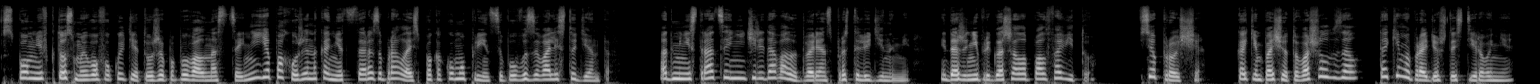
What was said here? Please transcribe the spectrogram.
Вспомнив, кто с моего факультета уже побывал на сцене, я, похоже, наконец-то разобралась, по какому принципу вызывали студентов. Администрация не чередовала дворян с простолюдинами и даже не приглашала по алфавиту. Все проще. Каким по счету вошел в зал, таким и пройдешь тестирование.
